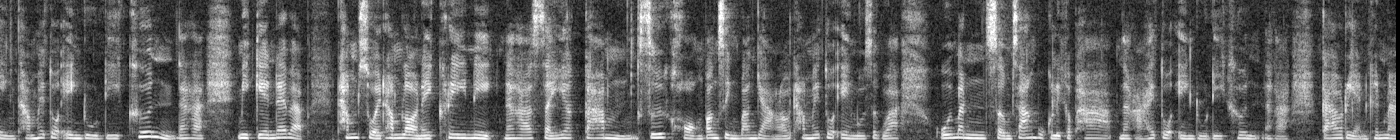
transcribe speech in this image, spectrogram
งทำให้ตัวเองดูดีขึ้นนะคะ มีเกณฑ์ได้แบบทำสวยทำหล่อในคลินิกนะคะศัลยกรรม ซื้อของบางสิ่งบางอย่างแล้วทำให้ตัวเองรู้สึกว่าโอ้ยมันเสริมสร้างบุคลิกภาพนะคะ ให้ตัวเองดูดีขึ้นนะคะก้าวเหรียญขึ้นมา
